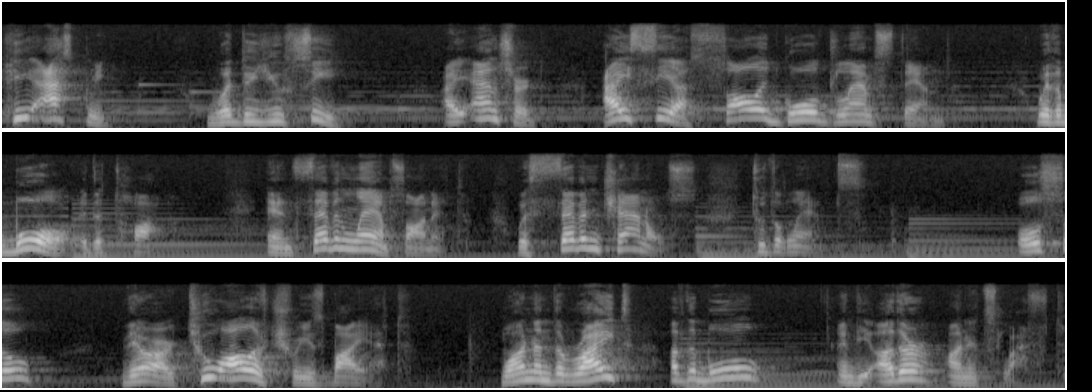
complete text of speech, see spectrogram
He asked me, what do you see? I answered, I see a solid gold lampstand with a bowl at the top and seven lamps on it with seven channels to the lamps. Also, there are two olive trees by it, one on the right of the bowl and the other on its left.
